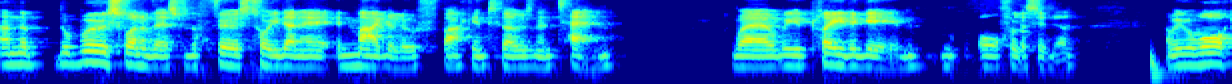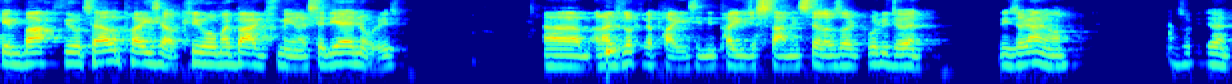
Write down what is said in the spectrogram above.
and the, the worst one of this was the first he done it in Magaluf back in 2010, where we had played a game, awful decision, and we were walking back to the hotel, and Pai's out, can you hold my bag for me? And I said, yeah, no worries. Um, and I was looking at Pai's, and Pai's just standing still. I was like, what are you doing? And he's like, hang on. I was like, what are you doing?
